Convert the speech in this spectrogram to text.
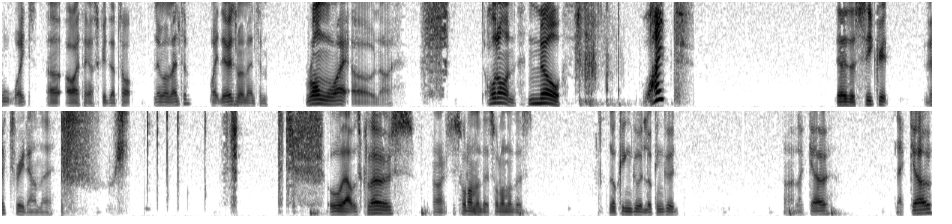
Oh, wait. Uh, oh, I think I screwed that top. No momentum? Wait, there is momentum. Wrong way. Oh, no. Hold on. No. What? There's a secret victory down there. Oh, that was close. Alright, just hold on to this. Hold on to this. Looking good, looking good. Alright, let go. Let go.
